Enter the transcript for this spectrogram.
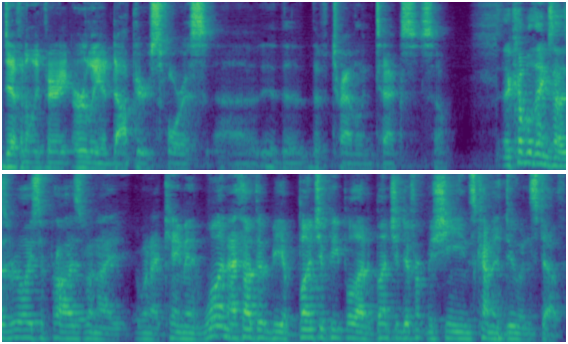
definitely very early adopters for us, uh, the the traveling techs. So. A couple things I was really surprised when I when I came in. One, I thought there'd be a bunch of people at a bunch of different machines, kind of doing stuff.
